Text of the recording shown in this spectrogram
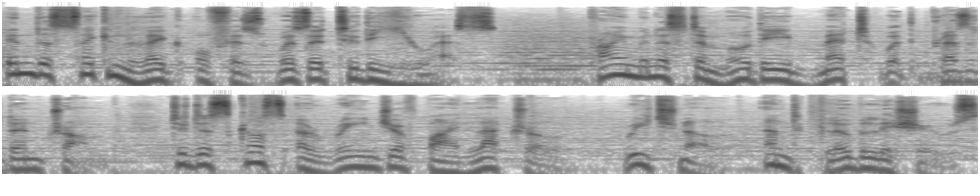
In the second leg of his visit to the US, Prime Minister Modi met with President Trump to discuss a range of bilateral, regional and global issues,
